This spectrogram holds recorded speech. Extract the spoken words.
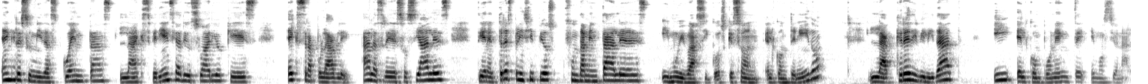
En resumidas cuentas, la experiencia de usuario que es extrapolable a las redes sociales, tiene tres principios fundamentales y muy básicos, que son el contenido, la credibilidad y el componente emocional.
